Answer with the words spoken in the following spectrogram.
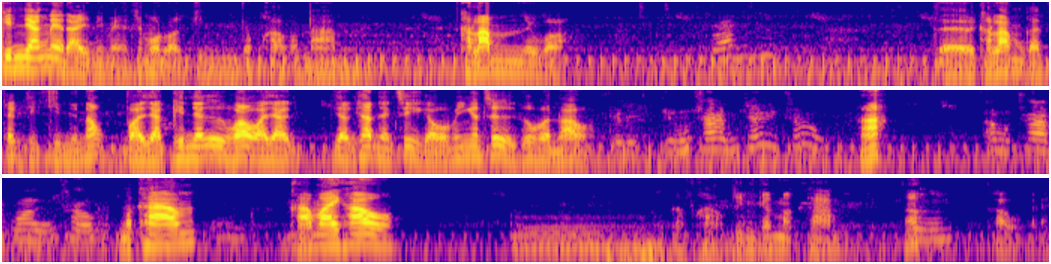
กินหยังแน่ใดนี่แม่สมมติว่ากินกับข้าวกับน้ำคาลัมอยู่บ่ครับแต่คาลัมก็จักสิกินนี่เนาะพออยากกินอย่างอื่นเว่าว่าอยากอย่างชั้นอย่างซี่ก็บ่มีเงินซื้อคือเพิ่นเว้ากินข้าวใช่ข้าวฮะเอามาข้าวมันข้าวมะขามขามไว้เข้ากับข้าวกินกับมะขาม เนาะเข้าก็ได้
